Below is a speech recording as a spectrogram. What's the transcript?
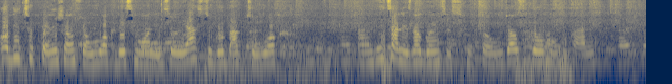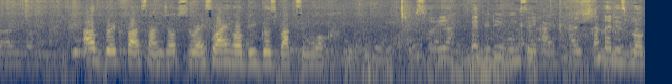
obi took permission from work this morning so he has to go back to work and Ethan is not going to school so we'll just go home and have breakfast and just rest while Obi goes back to work. So yeah. Baby you didn't even say hi. I started this vlog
